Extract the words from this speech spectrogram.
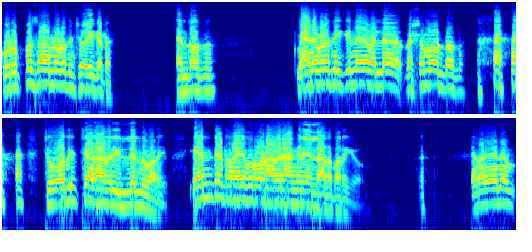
കുറുപ്പ് സാറിനോടൊന്ന് ചോദിക്കട്ടെ? എന്തോന്ന്? ഞാനിവിടെ നിൽക്കുന്ന വല്ല വിഷമമുണ്ടോന്ന് ചോദിച്ചാൽ അവരില്ലെന്ന് പറയും. എന്റെ ഡ്രൈവറോട് അവരങ്ങനെയല്ലാതെ പറയുമോ എന്നാ ഞാൻ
